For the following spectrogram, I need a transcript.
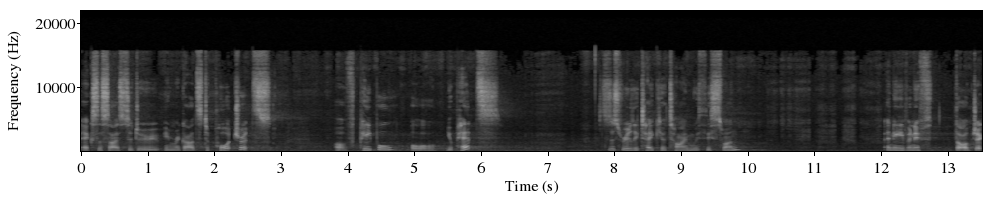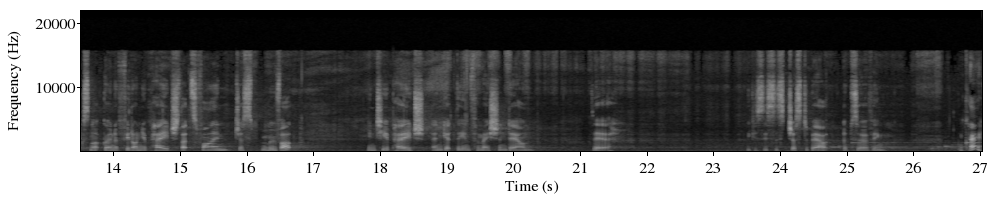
exercise to do in regards to portraits of people or your pets. So just really take your time with this one. And even if the object's not going to fit on your page, that's fine. Just move up into your page and get the information down there. Because this is just about observing. Okay,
